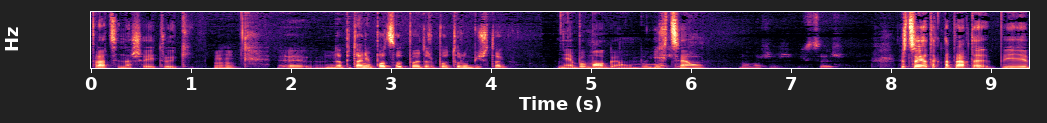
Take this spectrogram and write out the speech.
pracy naszej trójki. Mhm. E, na pytanie po co odpowiadasz, bo to lubisz, tak? Nie, bo mogę bo i możesz, chcę. Bo możesz i chcesz. Wiesz co, ja tak naprawdę y, y,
